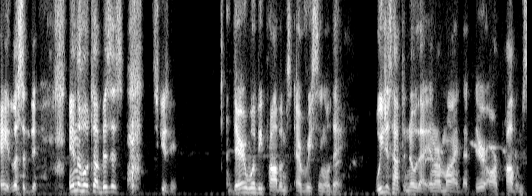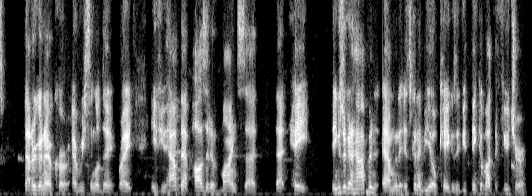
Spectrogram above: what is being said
Hey, listen, in the hotel business, excuse me, there will be problems every single day. We just have to know that in our mind that there are problems that are going to occur every single day, right? If you have that positive mindset that, hey, things are going to happen and I'm going to, it's going to be okay. Because if you think about the future,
